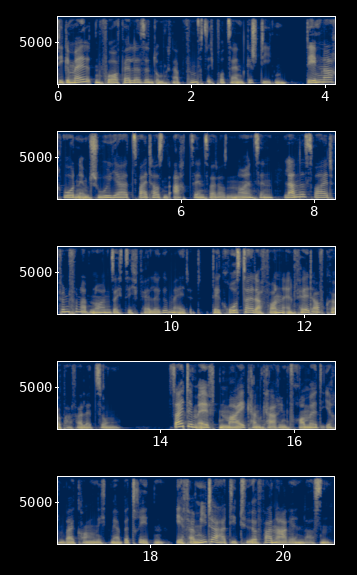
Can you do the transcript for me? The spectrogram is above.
Die gemeldeten Vorfälle sind um knapp 50 Prozent gestiegen. Demnach wurden im Schuljahr 2018-2019 landesweit 569 Fälle gemeldet. Der Großteil davon entfällt auf Körperverletzungen. Seit dem 11. Mai kann Karin Frommet ihren Balkon nicht mehr betreten. Ihr Vermieter hat die Tür vernageln lassen.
